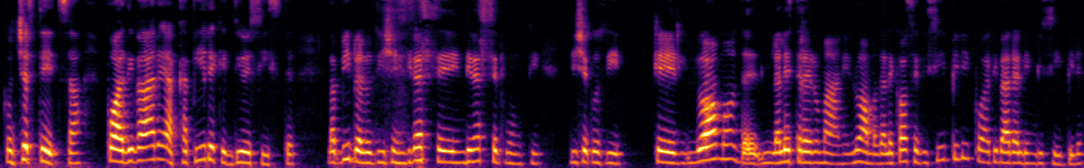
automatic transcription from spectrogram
con certezza può arrivare a capire che Dio esiste. La Bibbia lo dice in diverse, in diverse punti, dice così che l'uomo, la lettera ai Romani, l'uomo dalle cose visibili può arrivare all'invisibile.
